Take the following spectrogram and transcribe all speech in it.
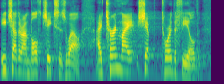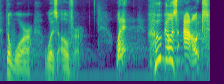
each other on both cheeks as well. I turned my ship toward the field. The war was over. What? A, who goes out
